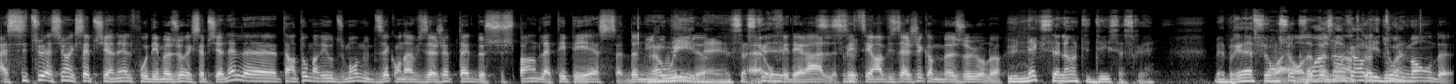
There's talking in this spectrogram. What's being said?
à situation exceptionnelle, il faut des mesures exceptionnelles. Euh, tantôt, Mario Dumont nous disait qu'on envisageait peut-être de suspendre la TPS. Ça donne une ah idée oui, ben, ça serait, au fédéral. C'est envisagé comme mesure. Là. Une excellente idée, ça serait. Mais bref, on se croise encore les doigts. Tout le monde...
